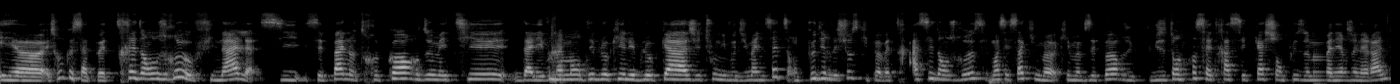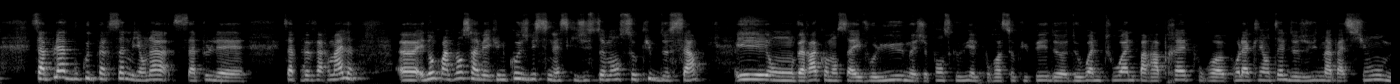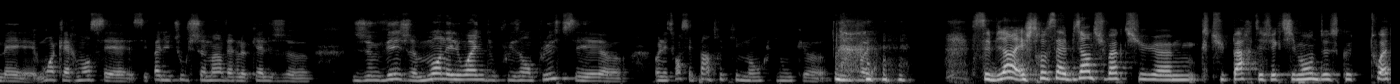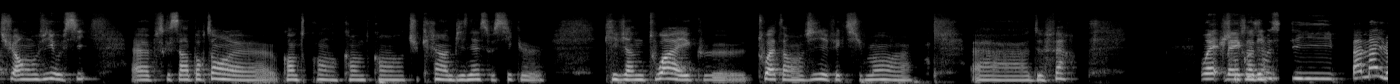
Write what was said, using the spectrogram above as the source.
Euh, et, je trouve que ça peut être très dangereux au final si c'est pas notre corps de métier d'aller vraiment débloquer les blocages et tout au niveau du mindset. On peut dire des choses qui peuvent être assez dangereuses. Moi, c'est ça qui me, qui me faisait peur. J'ai tendance à être assez cash en plus de manière générale. Ça plaît à beaucoup de personnes, mais il y en a, ça peut les, ça peut faire mal. Euh, et donc maintenant, je travaille avec une coach business qui justement s'occupe de ça. Et on verra comment ça évolue. Mais je pense que oui, elle pourra s'occuper de one-to-one par après pour, euh, pour la clientèle de vie de ma passion. Mais moi, clairement, ce n'est pas du tout le chemin vers lequel je, je vais. Je m'en éloigne de plus en plus. Et euh, honnêtement, ce n'est pas un truc qui me manque. Donc voilà. C'est bien et je trouve ça bien, tu vois, que tu, que tu partes effectivement de ce que toi tu as envie aussi. Euh, parce que c'est important euh, quand, quand, quand, quand, tu crées un business aussi que, qui vient de toi et que toi, tu as envie effectivement euh, de faire. Ouais, bah, écoute, je me suis pas mal,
